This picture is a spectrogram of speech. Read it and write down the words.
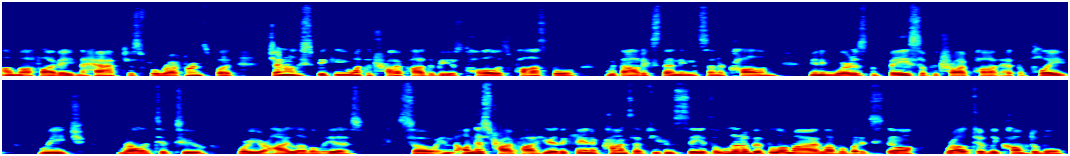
I'm uh, 5'8 and a half just for reference, but generally speaking, you want the tripod to be as tall as possible without extending the center column meaning where does the base of the tripod at the plate reach relative to where your eye level is. So in, on this tripod here, the K&F Concepts, you can see it's a little bit below my eye level, but it's still relatively comfortable.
